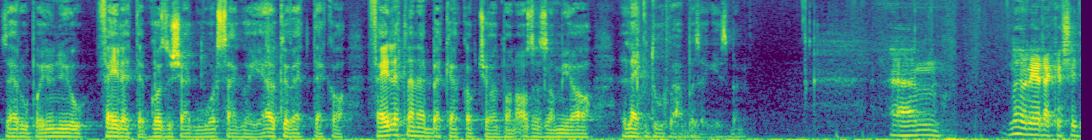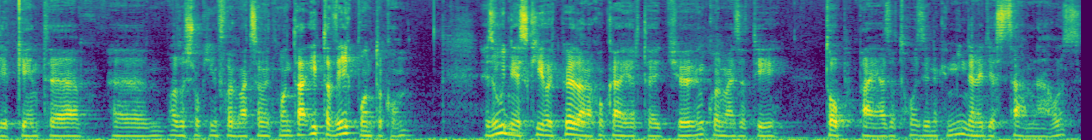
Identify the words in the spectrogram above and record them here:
az Európai Unió fejlettebb gazdaságú országai elkövettek a fejletlenebbekkel kapcsolatban, az az, ami a legdurvább az egészben. Um, nagyon érdekes egyébként eh, az a sok információ, amit mondtál. Itt a végpontokon ez úgy néz ki, hogy például a kokáért egy önkormányzati top pályázathoz, én nekem minden egyes számlához,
